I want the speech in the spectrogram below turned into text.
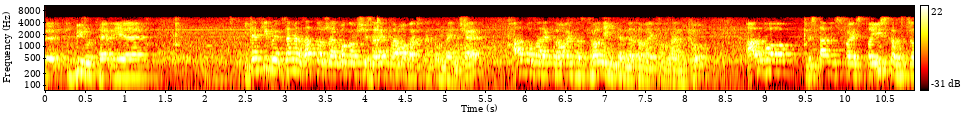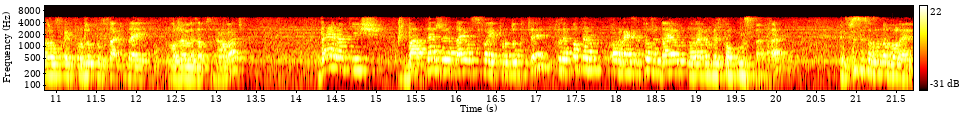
e, biżuterię. I te firmy w zamian za to, że mogą się zareklamować na konwencie, albo zareklamować na stronie internetowej konwentu, albo wystawić swoje stoisko ze sprzedażą swoich produktów, tak tutaj możemy zaobserwować, dają jakieś barterze, dają swoje produkty, które potem organizatorzy dają na nagrody w konkursach, tak? Więc wszyscy są zadowoleni.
